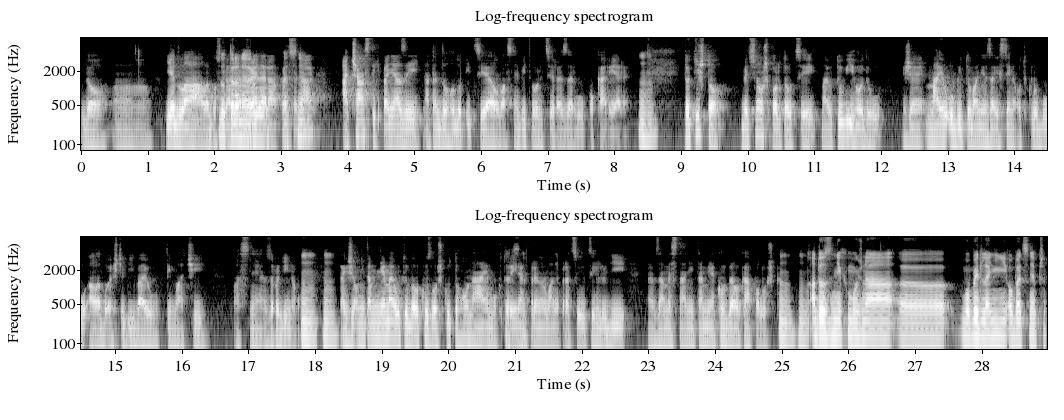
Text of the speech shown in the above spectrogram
do uh, jedla alebo do trénera, trénera presne tak. A časť tých peňazí na ten dlhodobý cieľ vlastne vytvoriť si rezervu po kariére. Uh-huh. Totižto väčšinou športovci majú tú výhodu, že majú ubytovanie zaistené od klubu alebo ešte bývajú tí mladší vlastne s rodinou. Uh-huh. Takže oni tam nemajú tú veľkú zložku toho nájmu, ktorý inak pre normálne pracujúcich ľudí v zaměstnání tam je jako velká položka. Hmm, a dost z nich možná uh, v obydlení obecně pře-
